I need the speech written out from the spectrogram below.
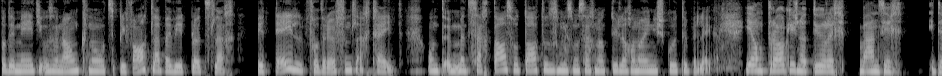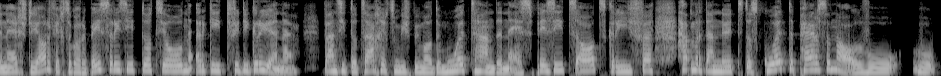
von den Medien auseinandergenommen, das Privatleben wird plötzlich wird Teil von der Öffentlichkeit. Und man sich das, was da tut, das muss man sich natürlich auch noch einmal gut überlegen. Ja, und die Frage ist natürlich, wenn sich in den nächsten Jahren vielleicht sogar eine bessere Situation ergibt für die Grünen. Wenn sie tatsächlich zum Beispiel mal den Mut haben, einen SP-Sitz anzugreifen, hat man dann nicht das gute Personal, wo, wo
